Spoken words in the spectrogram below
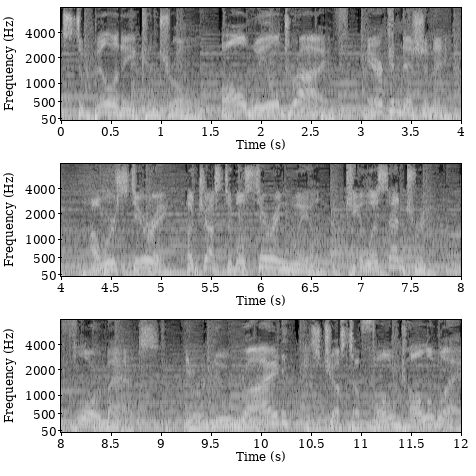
stability control, all-wheel drive, air conditioning, power steering, adjustable steering wheel, keyless entry, floor mats. Your new ride is just a phone call away.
